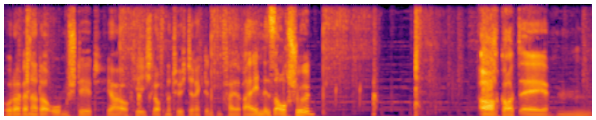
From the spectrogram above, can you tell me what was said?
Oder wenn er da oben steht. Ja, okay, ich laufe natürlich direkt in den Pfeil rein. Ist auch schön. Ach Gott, ey. Hm.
